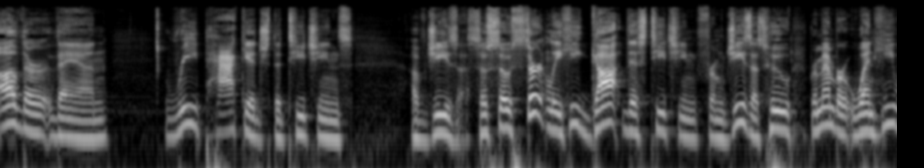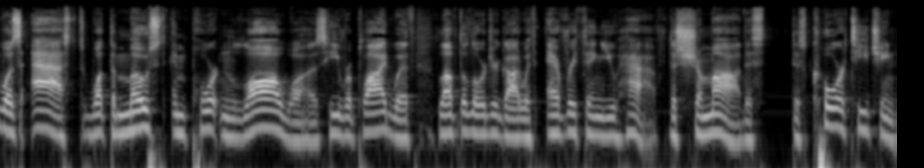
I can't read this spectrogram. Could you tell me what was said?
other than repackage the teachings of Jesus. So so certainly he got this teaching from Jesus who remember when he was asked what the most important law was, he replied with love the Lord your God with everything you have. The Shema, this this core teaching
